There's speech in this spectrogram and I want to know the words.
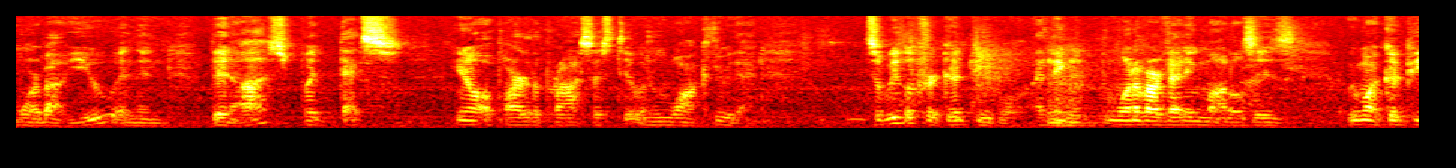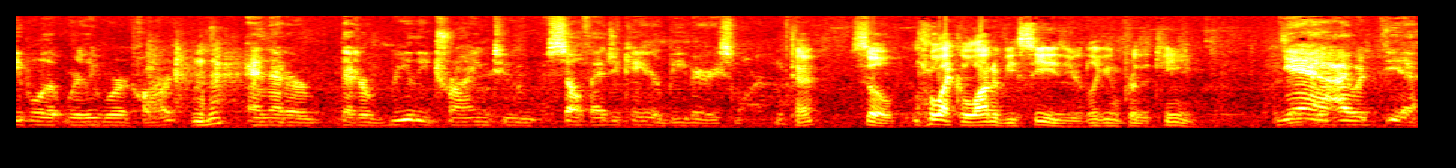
more about you and then then us. But that's you know a part of the process too, and we walk through that. So we look for good people. I think Mhm. one of our vetting models is we want good people that really work hard Mhm. and that are that are really trying to self-educate or be very smart. Okay. So like a lot of VCs, you're looking for the team. Yeah, I would. Yeah,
